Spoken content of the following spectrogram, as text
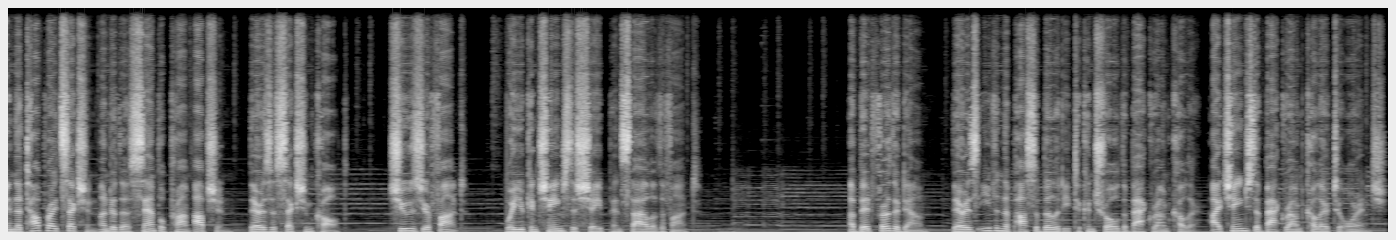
In the top right section under the Sample Prompt option, there is a section called Choose Your Font, where you can change the shape and style of the font. A bit further down, there is even the possibility to control the background color. I change the background color to orange.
